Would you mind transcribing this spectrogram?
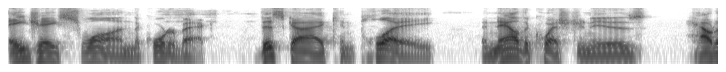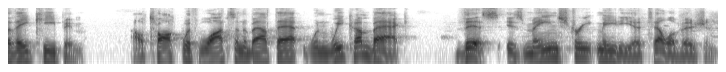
AJ Swann, the quarterback. This guy can play. And now the question is, how do they keep him? I'll talk with Watson about that when we come back. This is Main Street Media Television.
